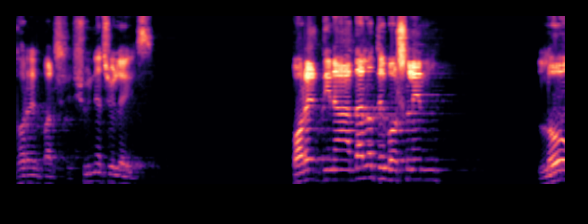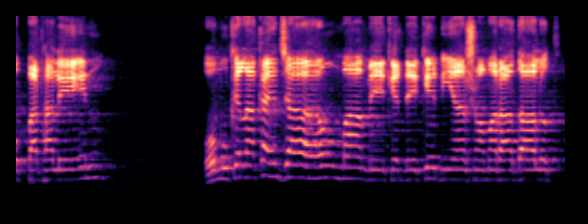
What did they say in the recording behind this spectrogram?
ঘরের পাশে, শুইনা চলে গেছে। পরের দিন আদালতে বসলেন। লোক পাঠালেন, অমুক এলাকায় যাও, মা মেয়েকে ডেকে নিয়ে আসো আমার আদালত।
